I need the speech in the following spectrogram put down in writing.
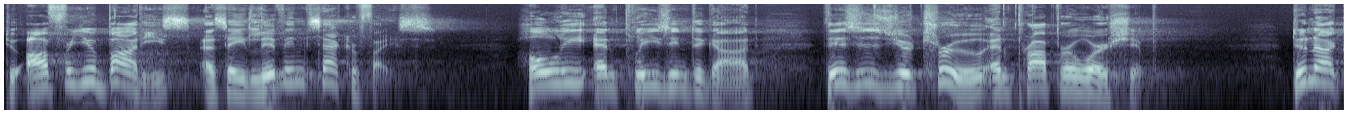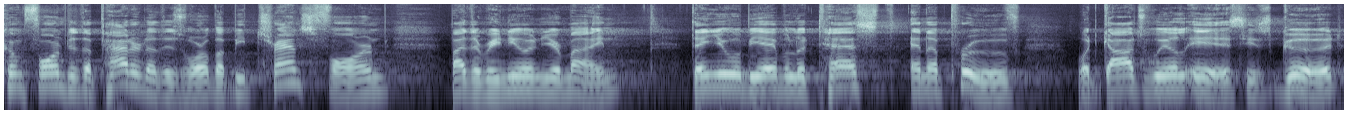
to offer your bodies as a living sacrifice, holy and pleasing to God. This is your true and proper worship. Do not conform to the pattern of this world, but be transformed by the renewing of your mind. Then you will be able to test and approve what God's will is, his good,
